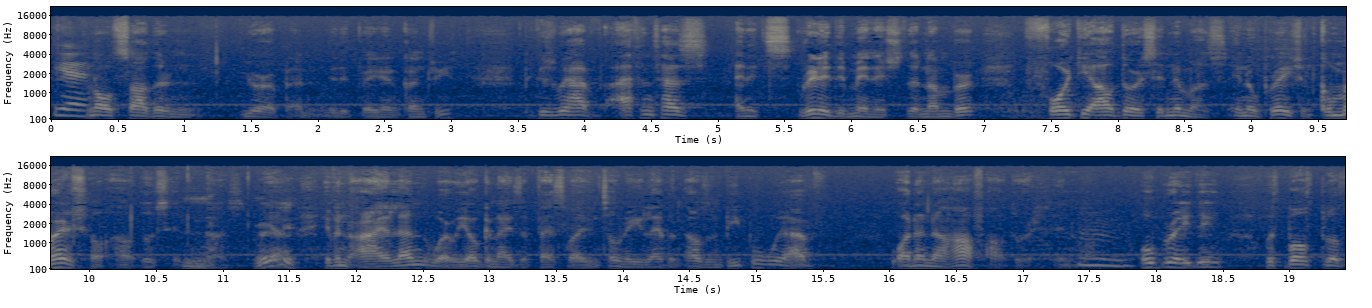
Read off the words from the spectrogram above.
Yeah. and all southern Europe and Mediterranean countries, because we have Athens has, and it's really diminished the number, 40 outdoor cinemas in operation, commercial outdoor cinemas. really? Even Ireland, where we organize a festival, and it's only 11,000 people, we have one and a half outdoor cinemas operating with both blo-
